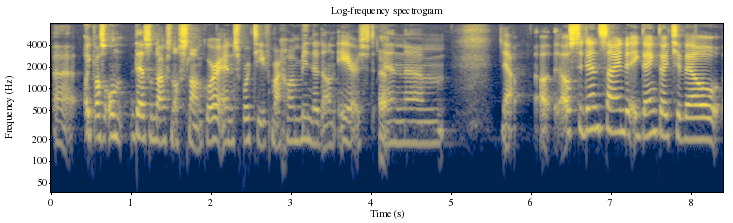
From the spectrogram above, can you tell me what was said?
Uh, ik was on, desondanks nog slank hoor en sportief, maar gewoon minder dan eerst. Ja. En um, ja, als student zijnde, ik denk dat je wel,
